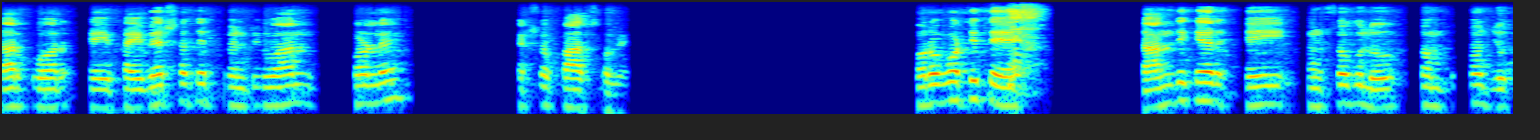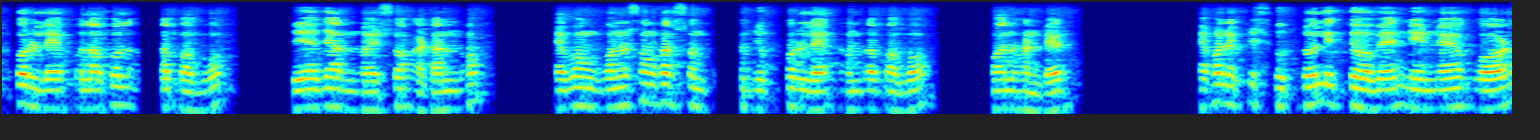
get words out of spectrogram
তারপর এই ফাইভের সাথে টোয়েন্টি ওয়ান করলে একশো পাঁচ হবে। পরবর্তীতে ডান দিকের এই অংশগুলো সম্পূর্ণ যোগ করলে ফলাফল আমরা পাবো দুই হাজার নয়শো আটান্ন এবং গণসংখ্যার সম্পূর্ণ যোগ করলে আমরা পাবো ওয়ান হান্ড্রেড এখন একটি সূত্র লিখতে হবে, নির্ণয় গড়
